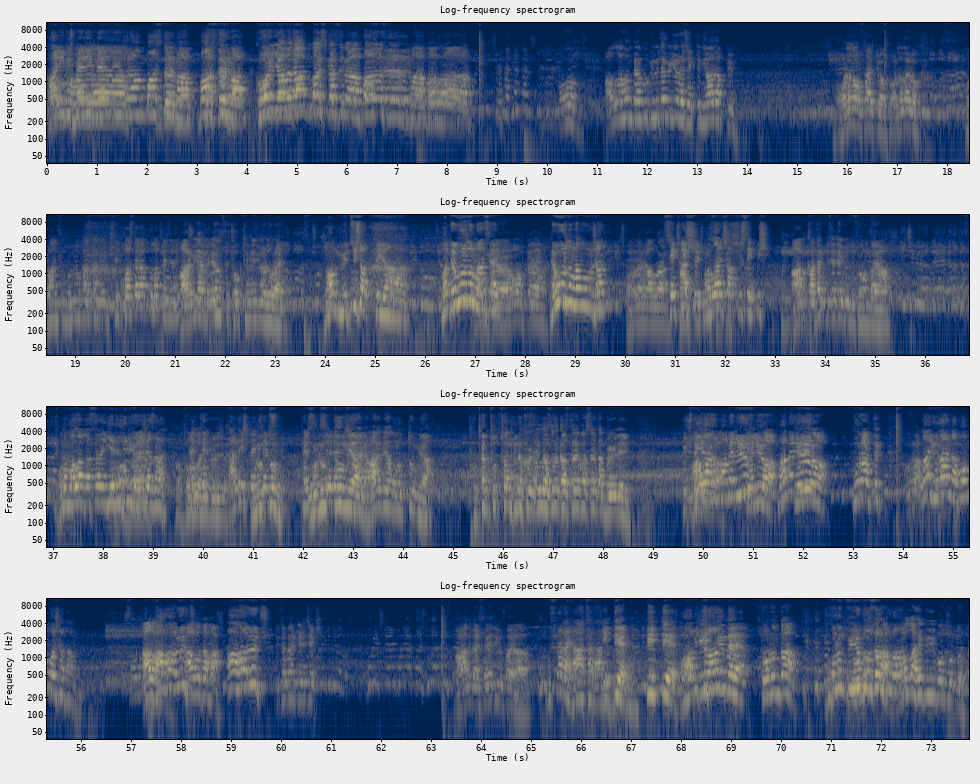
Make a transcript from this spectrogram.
Hanimiş Allah benim Allah. verdiği gram bastırmam. Bastırmam. Konyalı'dan başkasına bastırmam Allah'ım. Oh, Allah'ım ben bugünü de mi görecektim ya Rabbim? Orada da offside yok, orada da yok. Ulan şu burnun pastan kilit paslar attı la pezevenk. Harbiden biliyor musun? Çok temiz gördü orayı. Lan müthiş attı ya. Lan ne vurdun lan sen? Be, oh be. Ne vurdun lan Uğurcan? Vallahi Allah'ım. Sekmiş. sekmiş, Vallahi sekmiş. çarpmış sekmiş. Abi kader bize de güldü sonunda ya. 2-1 önde Galatasaray. Oğlum vallahi Galatasaray'ın yenildiğini Oh göreceğiz ha. Vallahi güleceğim. Kardeş ben Unuttum. tersini- Unuttum yani. ya. Harbiden unuttum ya. Totem tuttu amına koyayım. Bundan sonra Galatasaray maçları da böyleyim. Güç de Allah'ım geliyor. Mehmet. Geliyor. Mehmet Geliyor. Vur artık. Vur artık. Lan ya. yukarıda bomboş adam. Al Aha, zaman. üç. Al o zaman. Aha 3. Bu sefer gelecek. Abi versene Diyufa ya. Muslera ya atar abi. Bitti. Bitti. Aha, bitti lan. Bitti be. Sonunda. Oğlum büyü bozuldu lan. Vallahi büyü bozuldu.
